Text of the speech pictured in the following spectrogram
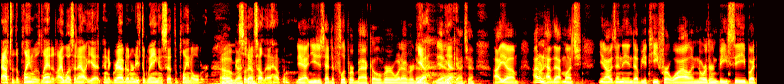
after the plane was landed. I wasn't out yet, and it grabbed underneath the wing and set the plane over. oh, gotcha. So that's how that happened. Yeah, and you just had to flip her back over or whatever. To, Yeah, yeah, yeah. gotcha. I um I don't have that much. You know, I was in the NWT for a while in northern BC, but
